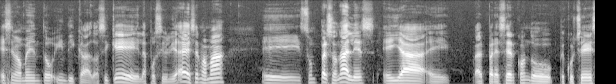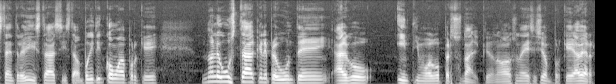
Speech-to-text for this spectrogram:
ese momento indicado. Así que las posibilidades de ser mamá eh, son personales. Ella al parecer cuando escuché esta entrevista sí estaba un poquito incómoda porque no le gusta que le pregunten algo íntimo, algo personal, que no es una decisión, porque a ver,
